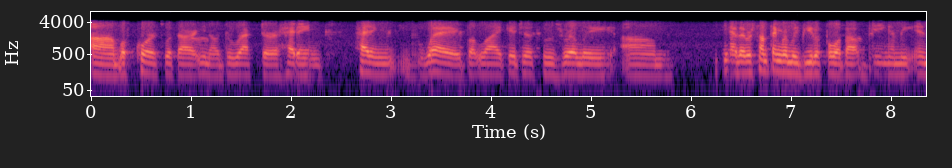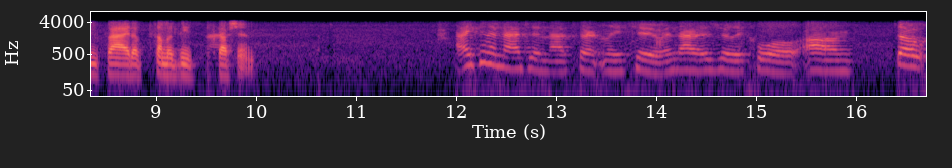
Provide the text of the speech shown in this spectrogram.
Um, of course, with our you know director heading heading the way, but like it just was really, um, yeah, there was something really beautiful about being in the inside of some of these discussions. I can imagine that certainly too, and that is really cool. Um, so,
